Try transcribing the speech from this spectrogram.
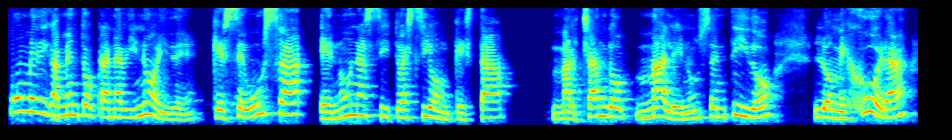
un medicamento cannabinoide que se usa en una situación que está marchando mal en un sentido, lo mejora,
